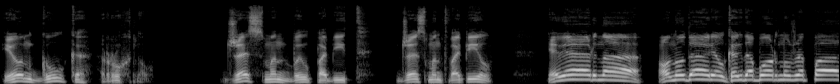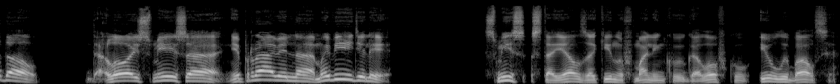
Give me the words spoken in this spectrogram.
и он гулко рухнул. Джессмонд был побит. Джессмонд вопил. «Неверно! Он ударил, когда Борн уже падал!» «Долой Смиса! Неправильно! Мы видели!» Смис стоял, закинув маленькую головку, и улыбался,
